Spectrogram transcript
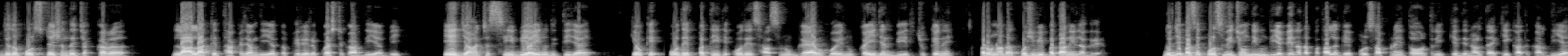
ਜਦੋਂ ਪੁਲਿਸ ਸਟੇਸ਼ਨ ਦੇ ਚੱਕਰ ਲਾ ਲਾ ਕੇ ਥੱਕ ਜਾਂਦੀ ਹੈ, ਤਾਂ ਫਿਰ ਇਹ ਰਿਕੁਐਸਟ ਕਰਦੀ ਹੈ ਵੀ ਇਹ ਜਾਂਚ ਸੀਬੀਆਈ ਨੂੰ ਦਿੱਤੀ ਜਾਏ, ਕਿਉਂਕਿ ਉਹਦੇ ਪਤੀ ਤੇ ਉਹਦੇ ਸੱਸ ਨੂੰ ਗਾਇਬ ਹੋਏ ਨੂੰ ਕਈ ਦਿਨ ਬੀਤ ਚੁੱਕੇ ਨੇ, ਪਰ ਉਹਨਾਂ ਦਾ ਕੁਝ ਵੀ ਪਤਾ ਨਹੀਂ ਲੱਗ ਰਿਹਾ। ਦੂਜੇ ਪਾਸੇ ਪੁਲਿਸ ਵੀ ਚਾਹੁੰਦੀ ਹੁੰਦੀ ਹੈ ਵੀ ਇਹਨਾਂ ਦਾ ਪਤਾ ਲੱਗੇ, ਪੁਲਿਸ ਆਪਣੇ ਤੌਰ ਤਰੀਕੇ ਦੇ ਨਾਲ ਤਹਿਕੀਕਾਤ ਕਰਦੀ ਹੈ,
